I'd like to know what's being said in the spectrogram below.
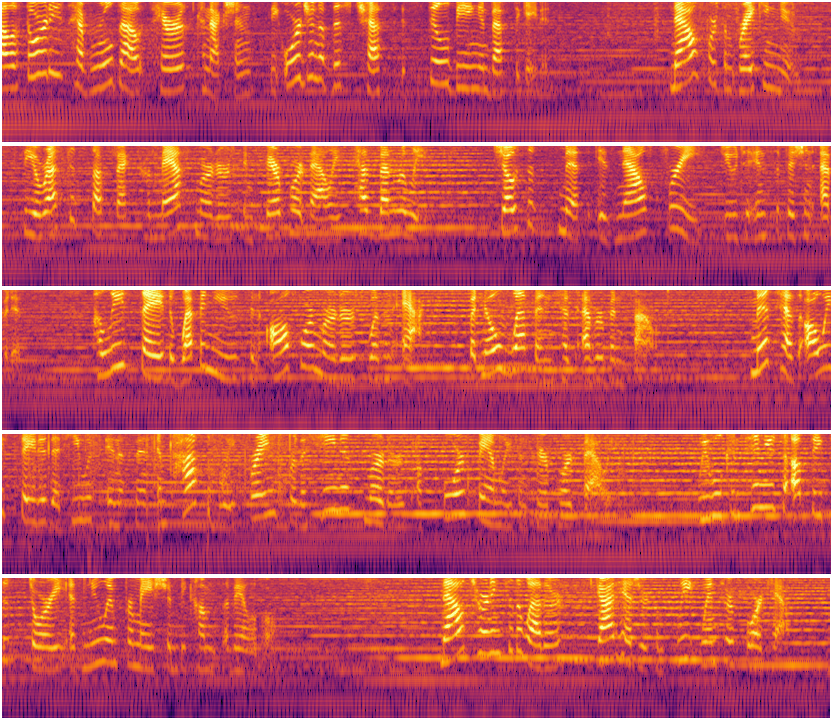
While authorities have ruled out terrorist connections, the origin of this chest is still being investigated. Now for some breaking news. The arrested suspect to the mass murders in Fairport Valley has been released. Joseph Smith is now free due to insufficient evidence. Police say the weapon used in all four murders was an axe, but no weapon has ever been found. Smith has always stated that he was innocent and possibly framed for the heinous murders of four families in Fairport Valley. We will continue to update this story as new information becomes available. Now turning to the weather, Scott has your complete winter forecast.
